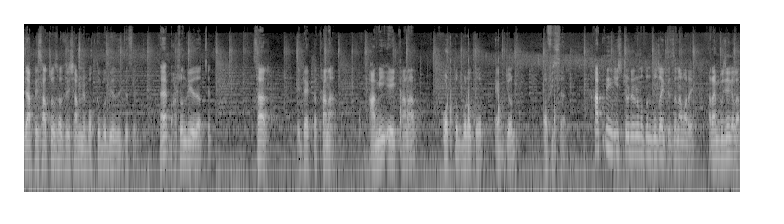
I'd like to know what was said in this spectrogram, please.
যে আপনি ছাত্রছাত্রীর সামনে বক্তব্য দিয়ে দিতেছেন হ্যাঁ? ভাষণ দিয়ে যাচ্ছেন। স্যার এটা একটা থানা। আমি এই থানার কর্তব্যরত একজন অফিসার। আপনি স্টুডেন্টের মতন বুঝাইতেছেন আমারে আর আমি বুঝে গেলাম।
